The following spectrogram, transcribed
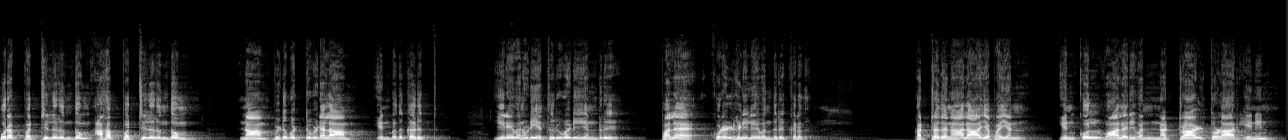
புறப்பற்றிலிருந்தும் அகப்பற்றிலிருந்தும் நாம் விடுபட்டு விடலாம் என்பது கருத்து. இறைவனுடைய திருவடி என்று பல குரல்களிலே வந்திருக்கிறது. கற்றதனால் ஆய பயன் என் கொல் வாலறிவன் நற்றாள் தொழார் எனின்.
